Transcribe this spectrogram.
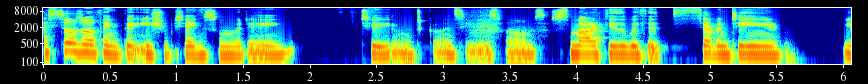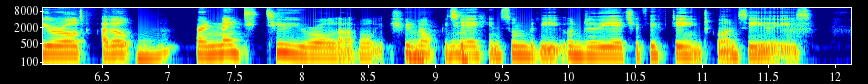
I still don't think that you should be taking somebody too young to go and see these films. Just matter if you're with a 17 year old adult Mhm. or a 92 year old adult. You should not be taking somebody under the age of 15 to go and see these.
